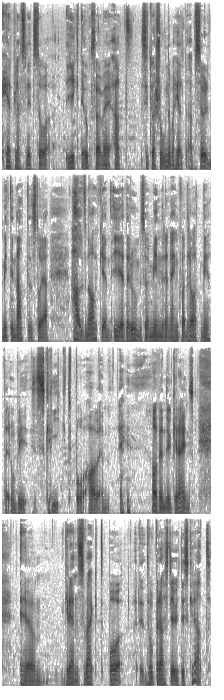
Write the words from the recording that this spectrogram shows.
helt plötsligt så gick det upp för mig att situationen var helt absurd. Mitt i natten står jag halvnaken i ett rum som är mindre än en kvadratmeter och blir skrikt på av en av en ukrainsk eh, gränsvakt och eh, då brast jag ut i skratt.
